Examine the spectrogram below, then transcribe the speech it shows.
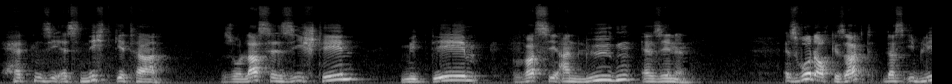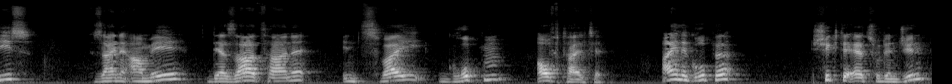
hätten sie es nicht getan. So lasse sie stehen mit dem, was sie an Lügen ersinnen. Es wurde auch gesagt, dass Iblis seine Armee der Satane in zwei Gruppen aufteilte. Eine Gruppe schickte er zu den Djinn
